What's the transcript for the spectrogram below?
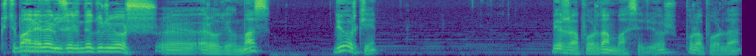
Kütüphaneler üzerinde duruyor e, Erol Yılmaz. Diyor ki bir rapordan bahsediyor. Bu raporda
